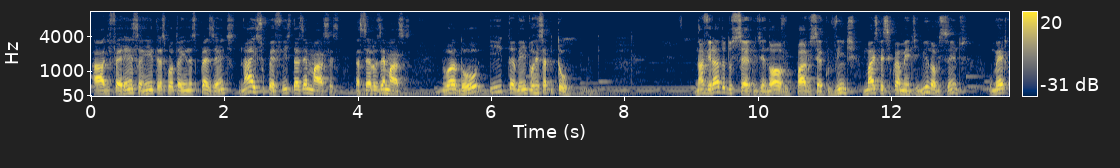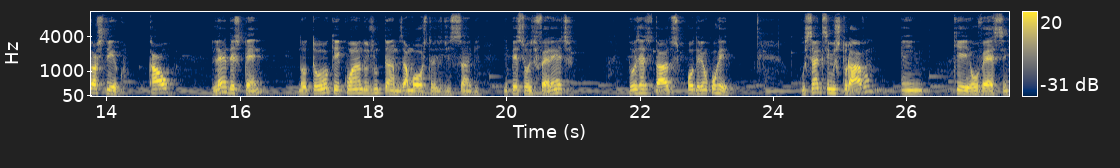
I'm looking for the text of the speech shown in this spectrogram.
há diferença entre as proteínas presentes nas superfícies das hemácias, das células hemácias, do doador e também do receptor. Na virada do século XIX para o século XX, mais especificamente em 1900, o médico austríaco Karl Landestein notou que quando juntamos amostras de sangue de pessoas diferentes, dois resultados poderiam ocorrer. Os sangues se misturavam em que houvesse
